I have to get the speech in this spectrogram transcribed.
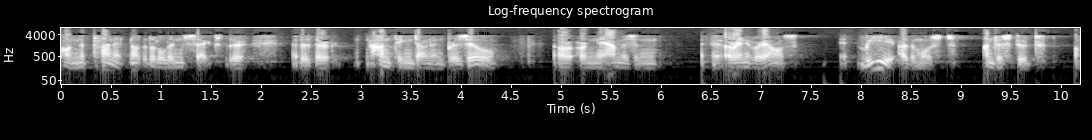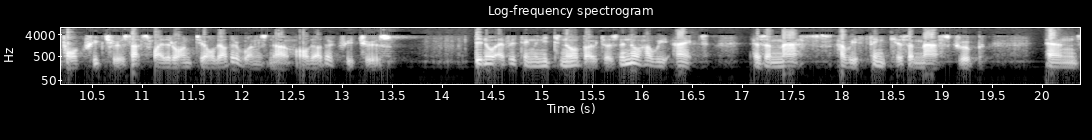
on the planet, not the little insects that they're, they're hunting down in Brazil or, or in the Amazon uh, or anywhere else. We are the most understood of all creatures. That's why they're on to all the other ones now, all the other creatures. They know everything they need to know about us. They know how we act as a mass, how we think as a mass group. And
